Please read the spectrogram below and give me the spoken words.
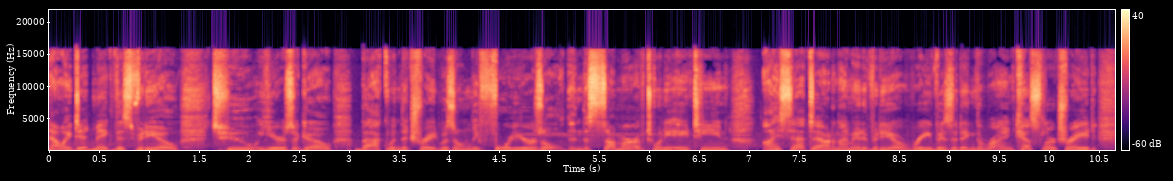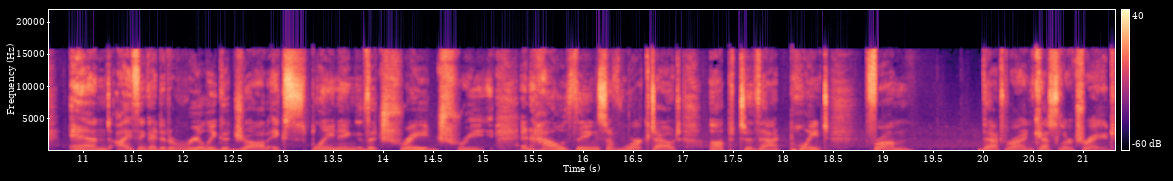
Now, I did make this video two years ago, back when the trade was only four years old. In the summer of 2018, I sat down and I made a video revisiting the Ryan Kesler trade, and I think I did a really good job explaining the trade tree and how things have worked out up to that point from that Ryan Kesler trade.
